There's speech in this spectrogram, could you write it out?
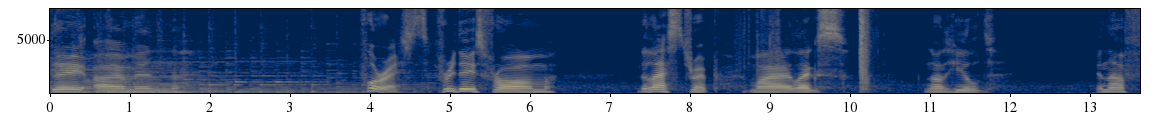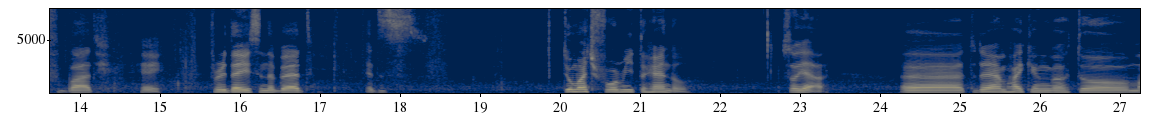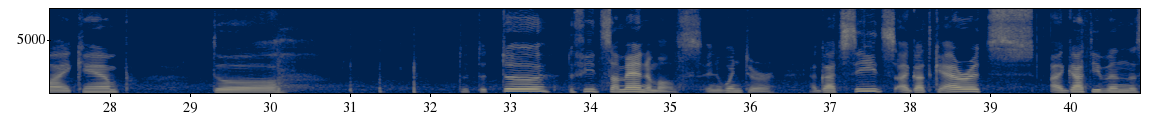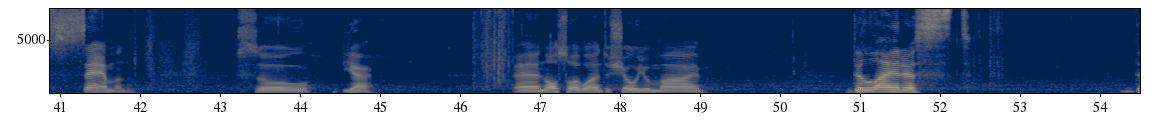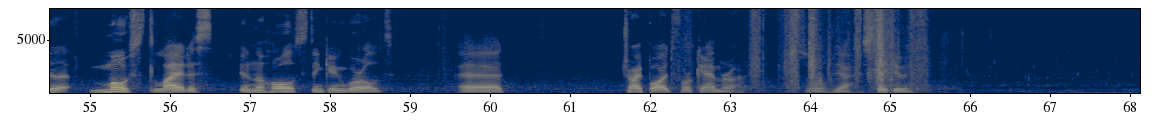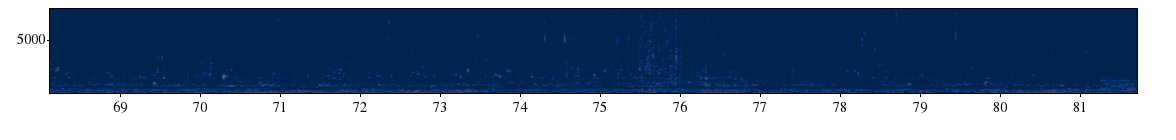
Today I'm in forest. Three days from the last trip. My legs not healed enough, but hey, three days in the bed, it's too much for me to handle. So yeah, uh, today I'm hiking to my camp to to, to, to to feed some animals in winter. I got seeds, I got carrots, I got even salmon. So yeah. And also I wanted to show you my the lightest the most lightest in the whole stinking world uh, tripod for camera. So yeah stay tuned.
